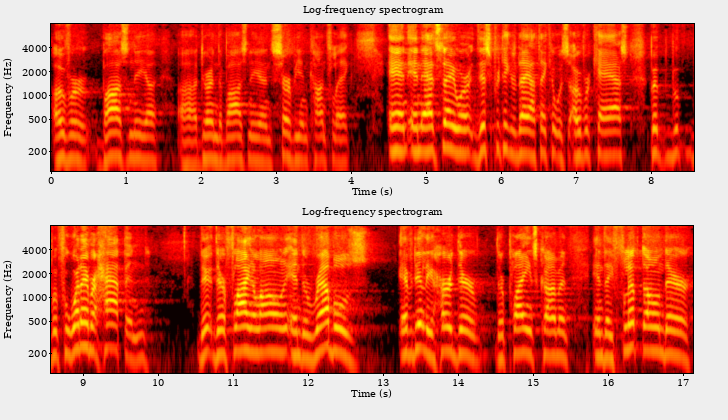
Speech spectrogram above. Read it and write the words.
over Bosnia uh, during the Bosnia and Serbian conflict. And, and as they were, this particular day, I think it was overcast, but, but, but for whatever happened, they're, they're flying along, and the rebels evidently heard their, their planes coming, and they flipped on their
